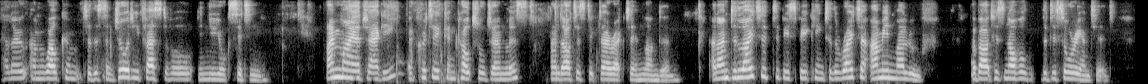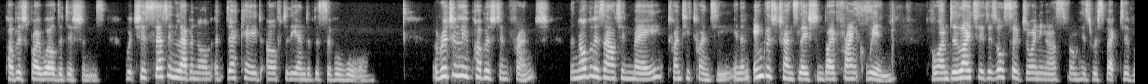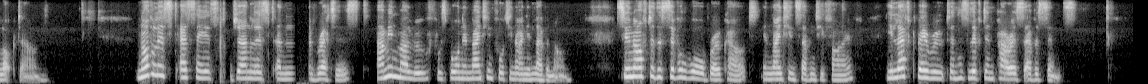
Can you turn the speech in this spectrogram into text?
Hello and welcome to the St. George Festival in New York City. I'm Maya Jaggi, a critic and cultural journalist and artistic director in London. And I'm delighted to be speaking to the writer Amin Maalouf about his novel, The Disoriented, published by World Editions, which is set in Lebanon a decade after the end of the Civil War. Originally published in French, the novel is out in May 2020 in an English translation by Frank Wynne, who I'm delighted is also joining us from his respective lockdown. Novelist, essayist, journalist, and librettist, Amin Maalouf was born in 1949 in Lebanon. Soon after the Civil War broke out in 1975, he left Beirut and has lived in Paris ever since.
